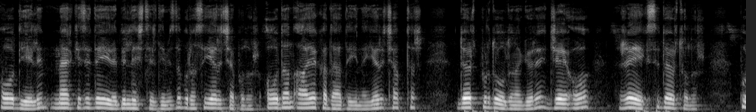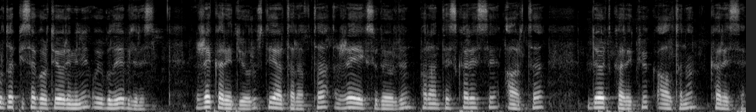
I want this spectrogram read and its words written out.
O diyelim. Merkezi D ile birleştirdiğimizde burası yarıçap olur. O'dan A'ya kadar da yine yarıçaptır. 4 burada olduğuna göre CO R eksi 4 olur. Burada Pisagor teoremini uygulayabiliriz. R kare diyoruz. Diğer tarafta R eksi 4'ün parantez karesi artı 4 karekök 6'nın karesi.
